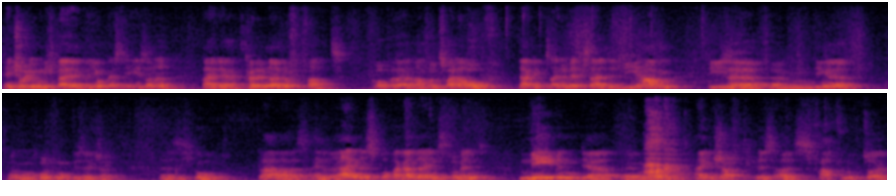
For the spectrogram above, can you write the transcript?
Entschuldigung, nicht bei, bei junkers.de, sondern bei der Kölner Luftfahrtgruppe am Butzweiler Hof. Da gibt es eine Webseite, die haben diese ähm, Dinge von Rundfunkgesellschaft äh, sich geholt. Da war das ein reines Propagandainstrument neben der äh, Eigenschaft, es als Frachtflugzeug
